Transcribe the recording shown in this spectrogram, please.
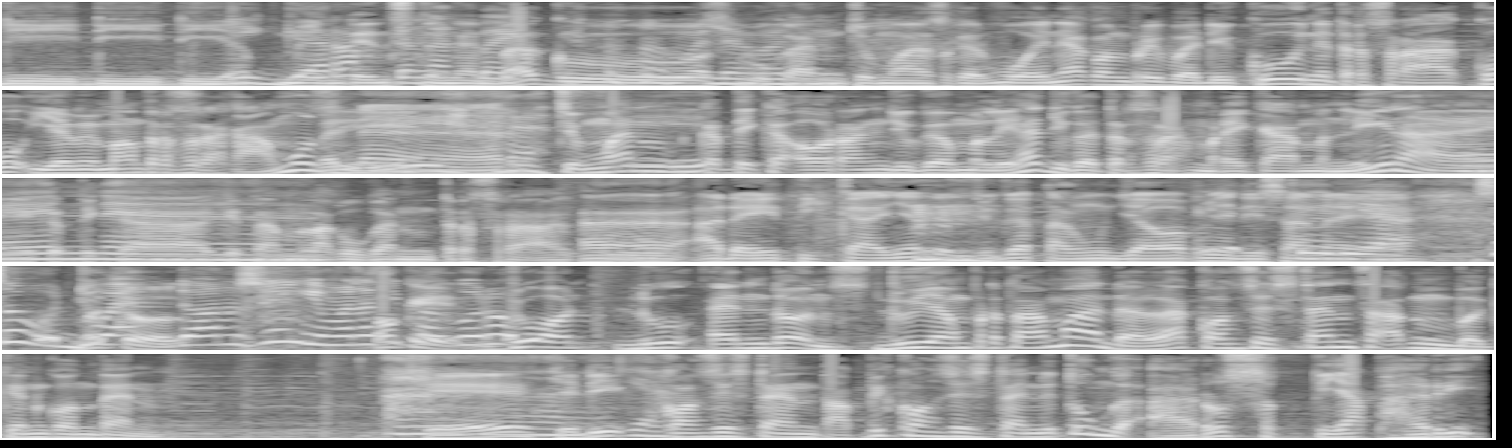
di di di Digarap maintenance dengan dengan, baik. bagus, bukan cuma sekedar wah ini akun pribadiku, ini terserah aku. Ya memang terserah kamu sih. Benar. Cuman Sih. ketika orang juga melihat juga terserah mereka menilai ketika kita melakukan terserah aku. Eh, ada etikanya dan juga tanggung jawabnya di sana ya. So, do Betul. and don'ts-nya gimana sih Oke, Pak Guru? do, on- do and don'ts. Do yang pertama adalah konsisten saat membagikan konten. Oke, Ah, jadi ya. konsisten. Tapi konsisten itu nggak harus setiap hari.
